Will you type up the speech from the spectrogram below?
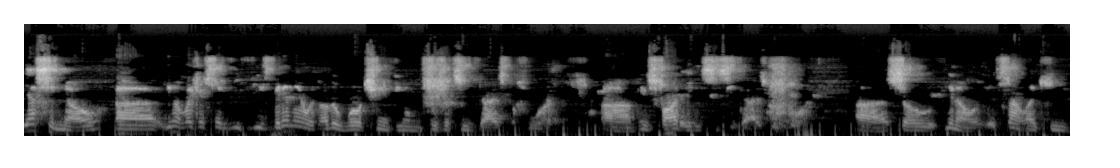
yes and no. Uh, you know, like I said, he, has been in there with other world champion jiu-jitsu guys before. Um, he's fought ADCC guys before. Uh, so, you know, it's not like he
